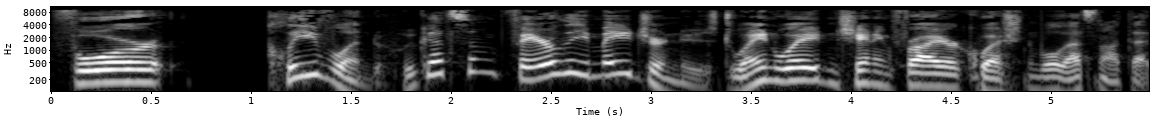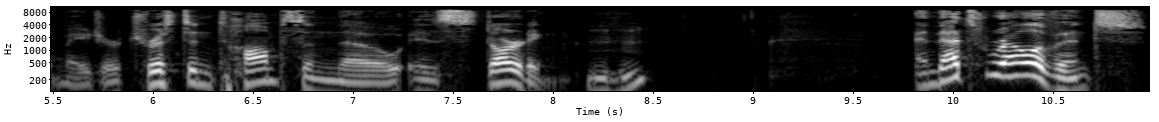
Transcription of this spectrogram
For Cleveland, we've got some fairly major news. Dwyane Wade and Channing Frye are questionable. That's not that major. Tristan Thompson, though, is starting. Mm-hmm. And that's relevant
